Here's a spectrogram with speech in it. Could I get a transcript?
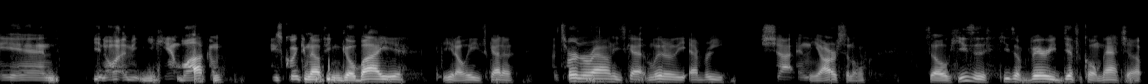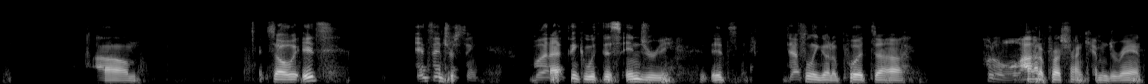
And, you know, I mean, you can't block him. He's quick enough, he can go by you. You know, he's got a, a turnaround. He's got literally every shot in the arsenal. So he's a he's a very difficult matchup. Um, so it's it's interesting, but I think with this injury, it's definitely going to put uh, put a lot of pressure on Kevin Durant.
